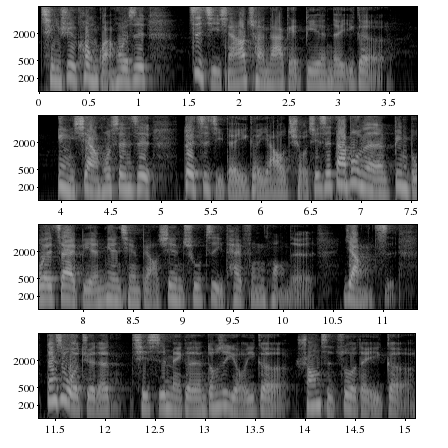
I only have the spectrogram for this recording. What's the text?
情绪控管，或者是自己想要传达给别人的一个印象，或甚至对自己的一个要求。其实大部分人并不会在别人面前表现出自己太疯狂的样子。但是我觉得，其实每个人都是有一个双子座的一个。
